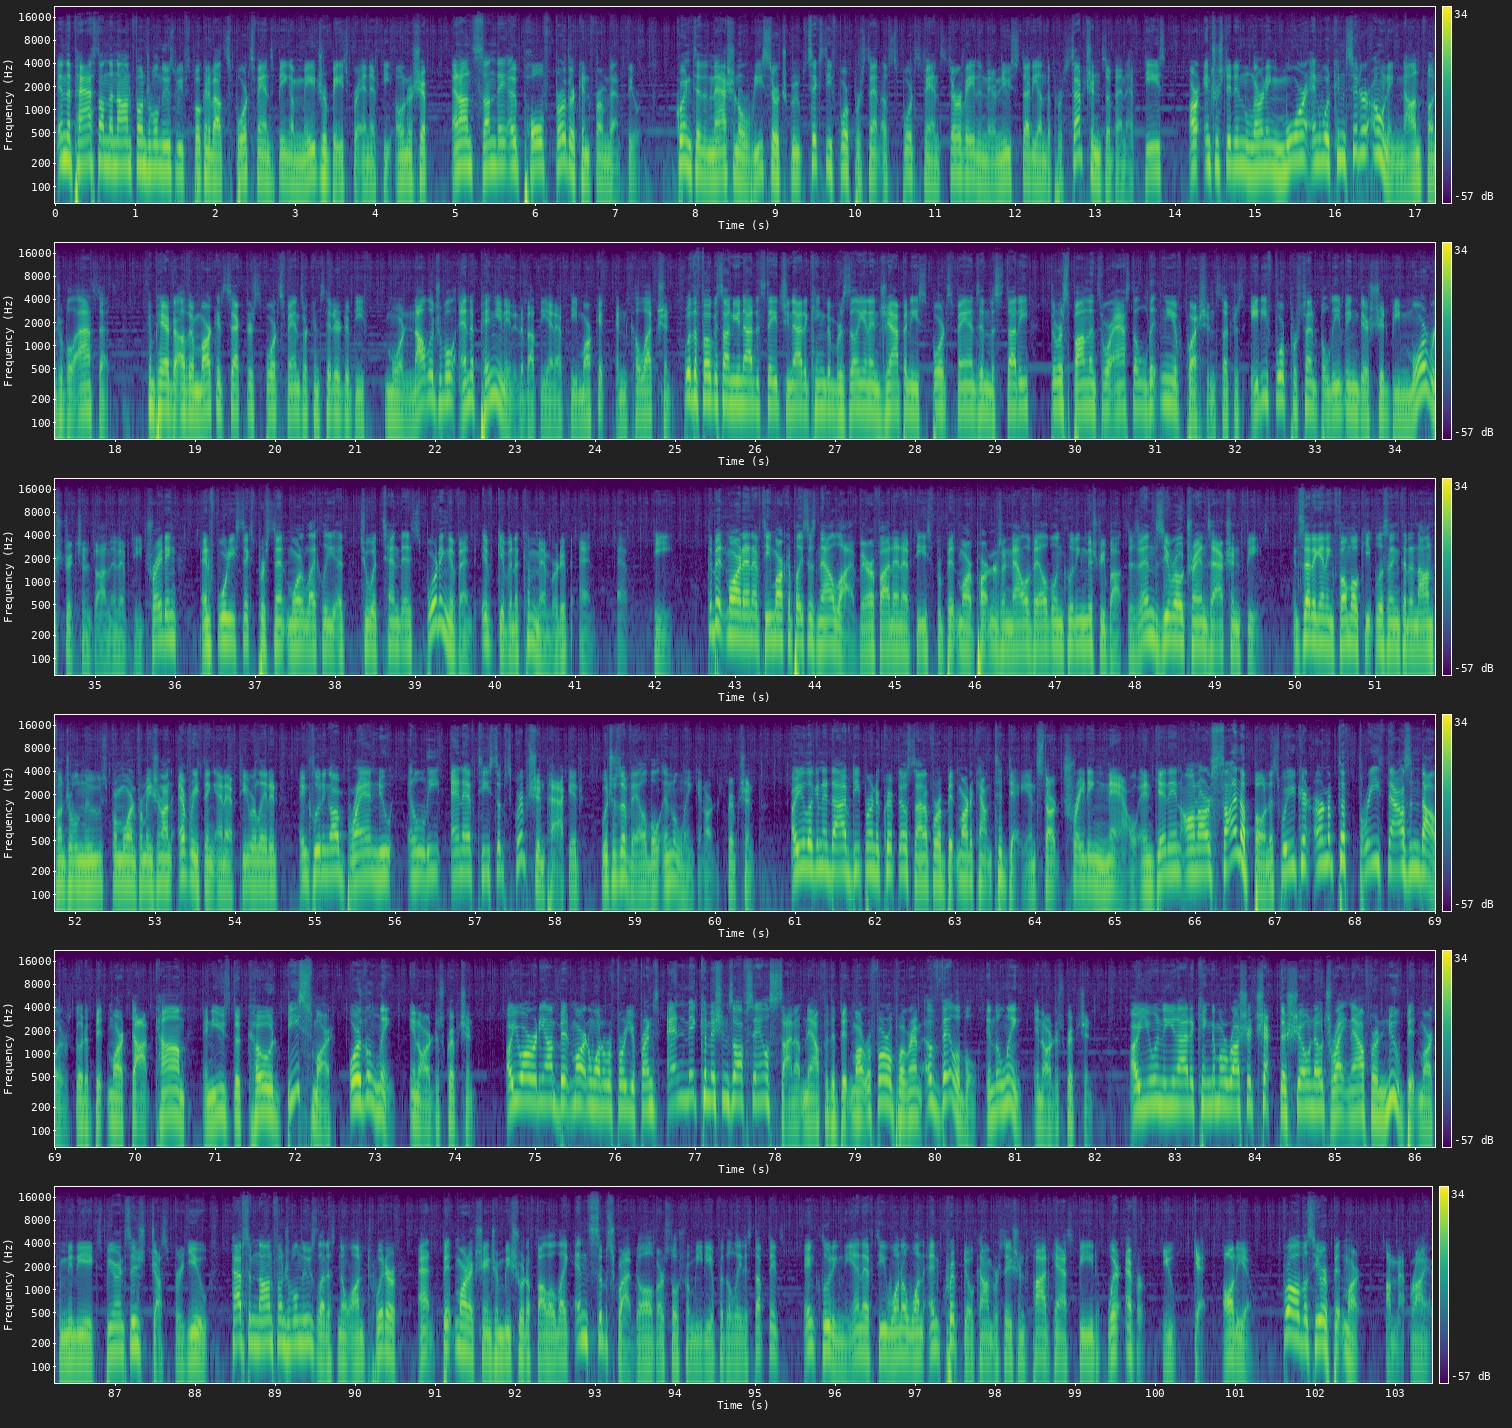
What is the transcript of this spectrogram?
In the past, on the non fungible news, we've spoken about sports fans being a major base for NFT ownership, and on Sunday, a poll further confirmed that theory. According to the National Research Group, 64% of sports fans surveyed in their new study on the perceptions of NFTs are interested in learning more and would consider owning non fungible assets. Compared to other market sectors, sports fans are considered to be more knowledgeable and opinionated about the NFT market and collection. With a focus on United States, United Kingdom, Brazilian, and Japanese sports fans in the study, the respondents were asked a litany of questions, such as 84% believing there should be more restrictions on NFT trading, and 46% more likely to attend a sporting event if given a commemorative NFT. The Bitmart NFT marketplace is now live. Verified NFTs for Bitmart partners are now available, including mystery boxes and zero transaction fees. Instead of getting FOMO, keep listening to the non fungible news for more information on everything NFT related, including our brand new Elite NFT subscription package, which is available in the link in our description. Are you looking to dive deeper into crypto? Sign up for a Bitmart account today and start trading now and get in on our sign up bonus where you can earn up to $3,000. Go to bitmart.com and use the code BSMART or the link in our description. Are you already on Bitmart and want to refer your friends and make commissions off sales? Sign up now for the Bitmart referral program available in the link in our description. Are you in the United Kingdom or Russia? Check the show notes right now for new Bitmart community experiences just for you. Have some non fungible news? Let us know on Twitter at Bitmart Exchange and be sure to follow, like, and subscribe to all of our social media for the latest updates, including the NFT 101 and Crypto Conversations podcast feed wherever you get audio. For all of us here at Bitmart, I'm Matt Ryan.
